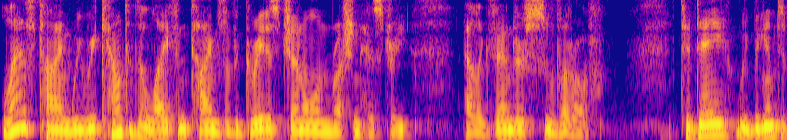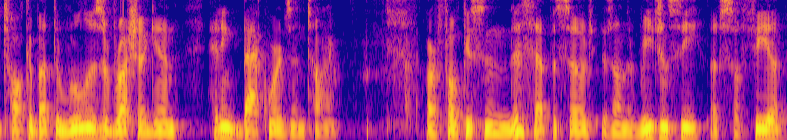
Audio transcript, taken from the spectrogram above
Last time we recounted the life and times of the greatest general in Russian history, Alexander Suvorov. Today we begin to talk about the rulers of Russia again, heading backwards in time. Our focus in this episode is on the regency of Sophia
